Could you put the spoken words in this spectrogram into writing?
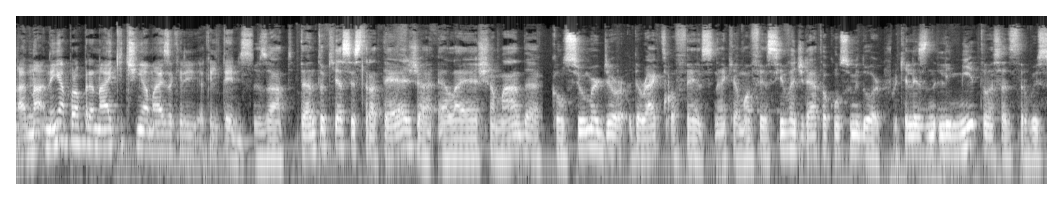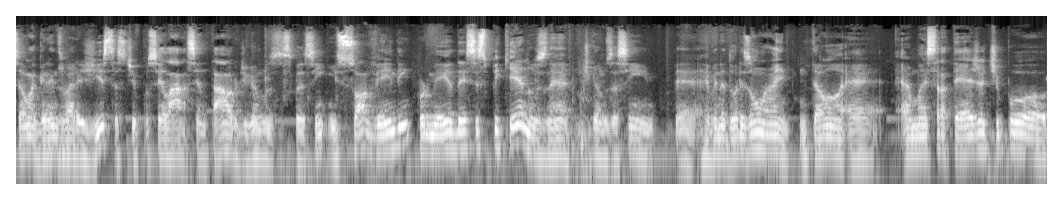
A, nem a própria Nike tinha mais aquele, aquele tênis. Exato. Tanto que essa estratégia, ela é chamada Consumer Direct Offense, né? Que é uma ofensiva direta ao consumidor. Porque eles limitam essa distribuição a grandes varejistas, tipo, sei lá, Centauro, digamos, as coisas assim, e só vendem por meio desses pequenos, né? Digamos assim, é, revendedores online. Então é, é uma estratégia tipo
